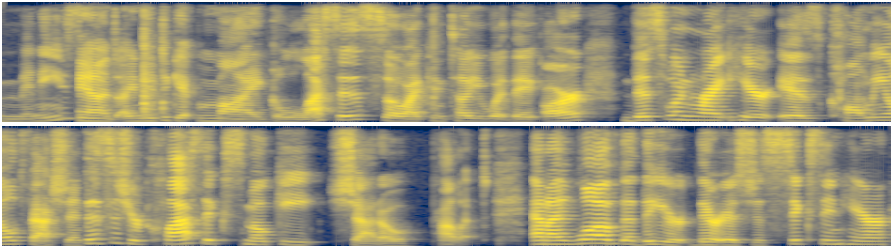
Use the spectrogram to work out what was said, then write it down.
Minis. And I need to get my glasses so I can tell you what they are. This one right here is Call Me Old Fashioned. This is your classic smoky shadow palette. And I love that there, there is just six in here.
